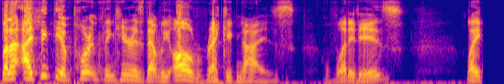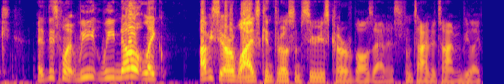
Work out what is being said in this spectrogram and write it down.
but I, I think the important thing here is that we all recognize what it is. Like at this point, we we know like obviously our wives can throw some serious curveballs at us from time to time and be like,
